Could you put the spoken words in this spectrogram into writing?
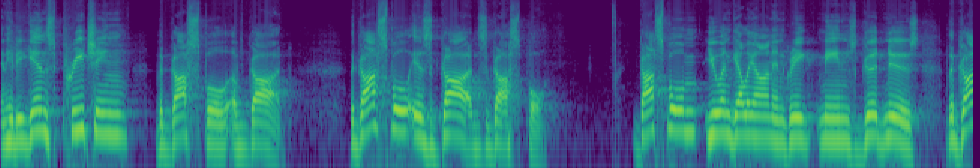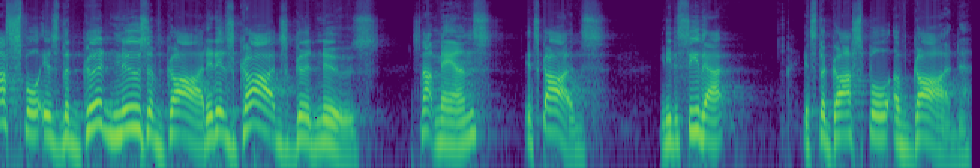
and he begins preaching the gospel of God. The gospel is God's gospel. Gospel, euangelion in Greek, means good news. The gospel is the good news of God. It is God's good news. It's not man's, it's God's. You need to see that. It's the gospel of God.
